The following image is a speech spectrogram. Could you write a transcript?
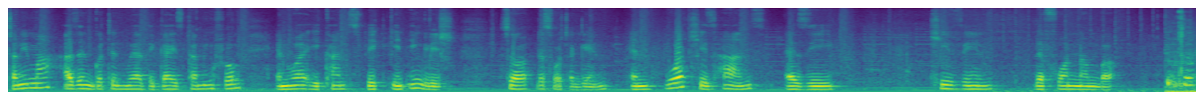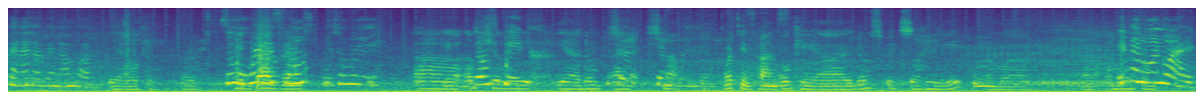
Tamima, hasn't gotten where the guy is coming from and why he can't speak in English. So let's watch again and watch his hands as he keys in the phone number. So can I have your number? Yeah, okay. Alright. So It where are you doesn't. from? You told me. Uh, don't actually, speak- yeah, don't. What's your, I, what's No. number in there? Watch his hands. okay, I don't speak Swahili. Um, uh, uh, Even from- one word.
